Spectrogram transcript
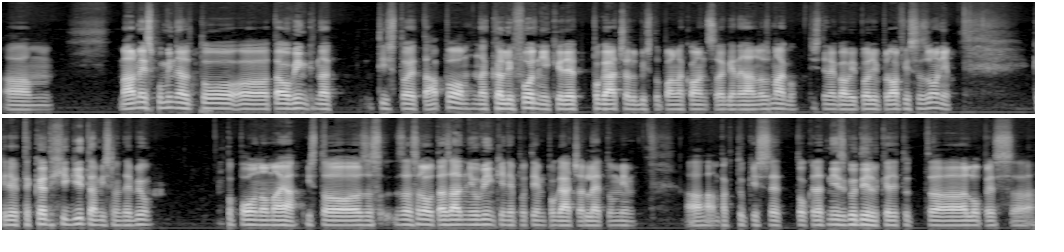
Um, Mal me je spominjal to, uh, ta ovink na tisto etapo na Kaliforniji, kjer je Pogačal v bistvu pa na koncu generalno zmagal, tisti njegovi prvi profi sezoni, ker je takrat Higita, mislim, da je bil popolnoma ja, isto zasrl ta zadnji uvink in je potem Pogačal letel mim. Uh, ampak tukaj se tokrat ni zgodil, ker je tudi uh, Lopes uh,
